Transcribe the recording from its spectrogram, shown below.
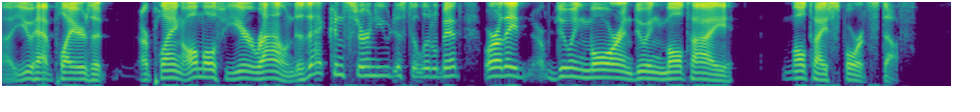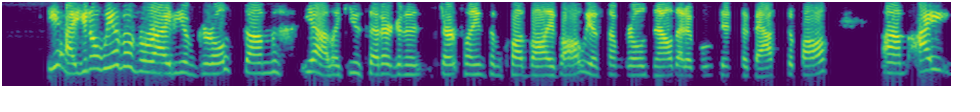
Uh, you have players that are playing almost year round. Does that concern you just a little bit, or are they doing more and doing multi multi sport stuff? Yeah, you know, we have a variety of girls. Some, yeah, like you said, are going to start playing some club volleyball. We have some girls now that have moved into basketball. Um, I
